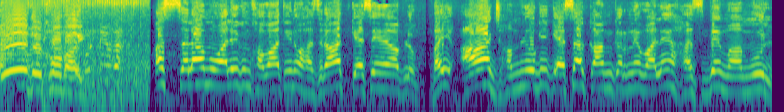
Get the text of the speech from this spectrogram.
ये देखो भाई। अस्सलाम वालेकुम खवातीन हजरात कैसे हैं आप लोग? भाई आज हम लोग एक ऐसा काम करने वाले हैं हसबे मामूल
